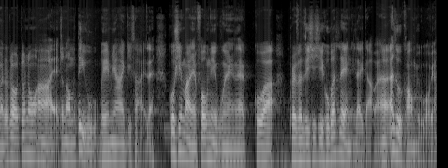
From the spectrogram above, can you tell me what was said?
မှာတော်တော်တွန်းတွန်းအားရကျွန်တော်မသိဘူးဘဲများရဲ့ကိစ္စရယ်ကိုရှိမှရင်ဖုန်းတွေဝင်လဲကိုက privacy ရှိရှိဟိုဘက်လှည့်နေလိုက်တာပဲအဲ့လိုကောင်းမျိုးပေါ့ဗျာ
